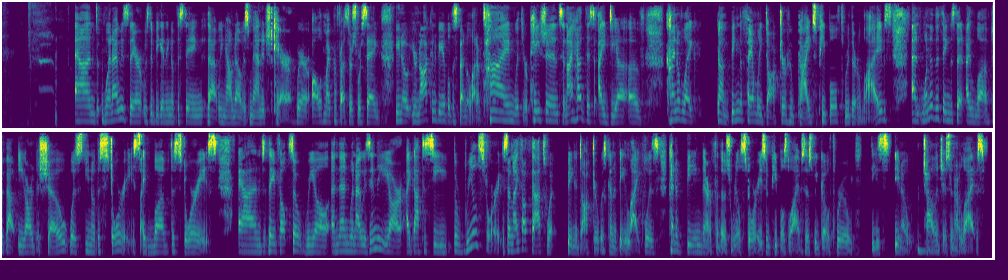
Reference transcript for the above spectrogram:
And when I was there, it was the beginning of this thing that we now know is managed care, where all of my professors were saying, you know, you're not going to be able to spend a lot of time with your patients. And I had this idea of kind of like, um, being the family doctor who guides people through their lives. And one of the things that I loved about ER, the show, was, you know, the stories. I loved the stories and they felt so real. And then when I was in the ER, I got to see the real stories. And I thought that's what being a doctor was going to be like was kind of being there for those real stories in people's lives as we go through these, you know, challenges in our lives.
